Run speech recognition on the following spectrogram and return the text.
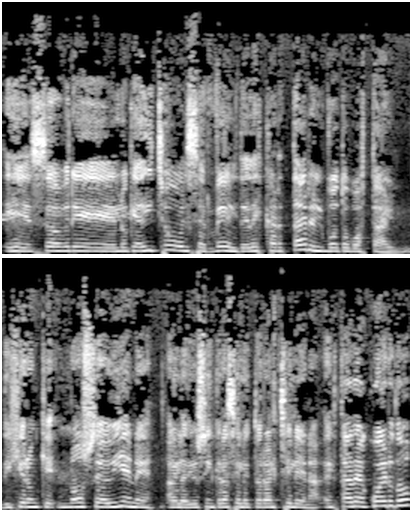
eh, sobre lo que ha dicho el CERVEL de descartar el voto postal. Dijeron que no se aviene a la idiosincrasia electoral chilena. ¿Está de acuerdo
